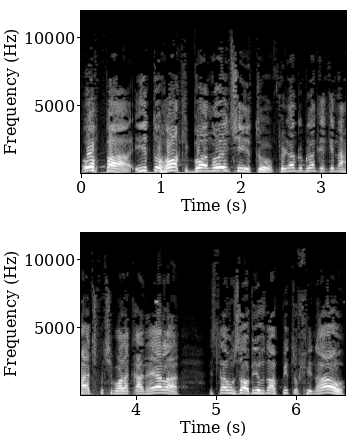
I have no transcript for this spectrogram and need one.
Opa, Ito Rock, boa noite, Ito. Fernando Blanco aqui na Rádio Futebol da Canela. Estamos ao vivo no apito final.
